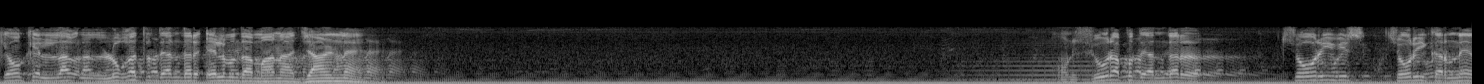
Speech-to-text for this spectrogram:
کیونکہ لغت دے اندر علم دا مانا جاننا ہے۔ یورپ دے اندر چوری بھی چوری کرنے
